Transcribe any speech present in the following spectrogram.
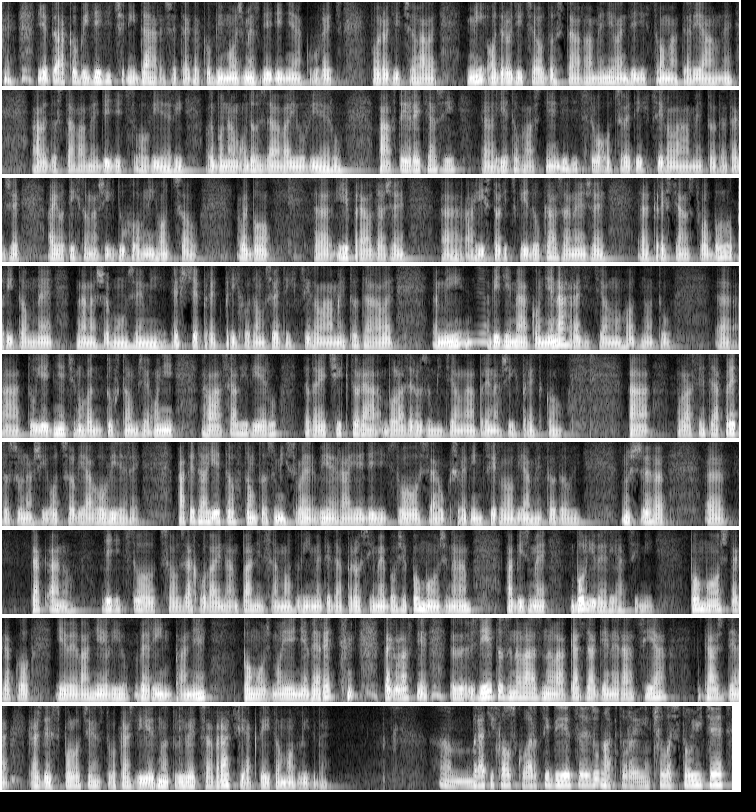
je to akoby dedičný dar, že tak akoby môžeme zdediť nejakú vec po rodičoch, ale my od rodičov dostávame nielen dedictvo materiálne, ale dostávame dedictvo viery, lebo nám odovzdávajú vieru. A v tej reťazi e, je to vlastne dedictvo od svetých Cyrila Metoda, takže aj od týchto našich duchovných otcov. Lebo e, je pravda, že e, a historicky je dokázané, že kresťanstvo bolo prítomné na našom území ešte pred príchodom svätých Cyrila Metoda, ale my vidíme ako nenahraditeľnú hodnotu a tú jedinečnú hodnotu v tom, že oni hlásali vieru v reči, ktorá bola zrozumiteľná pre našich predkov. A vlastne teda preto sú naši otcovia vo viere. A teda je to v tomto zmysle viera je dedictvo vzťahu k svetým Cyrilovi a Metodovi. Už e, e, tak áno, dedictvo otcov, zachovaj nám, Pane, sa modlíme, teda prosíme, Bože, pomôž nám, aby sme boli veriacimi. Pomôž, tak ako je v Evangeliu, verím, Pane, pomôž mojej nevere, tak vlastne vždy je to znova a znova. Každá generácia, každé, každé spoločenstvo, každý jednotlivec sa vracia k tejto modlitbe. Bratislavskú arcidiecezu, na ktorej čele stojíte,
